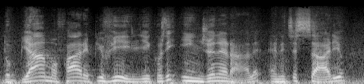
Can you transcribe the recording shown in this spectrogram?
dobbiamo fare più figli, così in generale è necessario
